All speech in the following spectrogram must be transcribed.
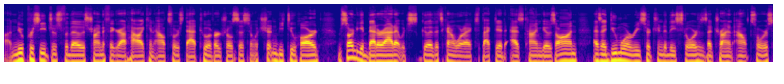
uh, new procedures for those, trying to figure out how I can outsource that to a virtual assistant, which shouldn't be too hard. I'm starting to get better at it, which is good. That's kind of what I expected as time goes on. As I do more research into these stores, as I try and outsource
